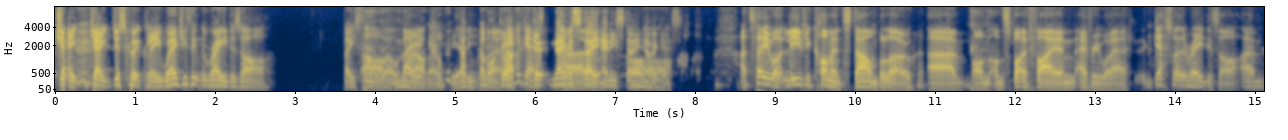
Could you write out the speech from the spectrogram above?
Jake, Jake, just quickly, where do you think the Raiders are based in the oh, world? mate, Where are they? could. Come on, Go have on, a guess. go- name a state, Um, any state. Have a oh. guess. I tell you what, leave your comments down below um, on on Spotify and everywhere. Guess where the Raiders are? Um,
